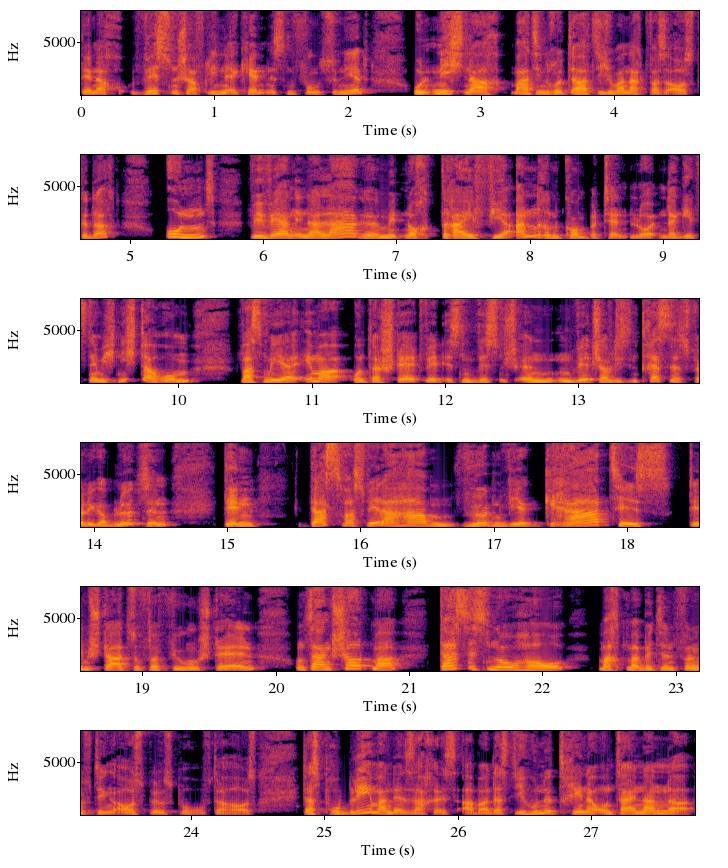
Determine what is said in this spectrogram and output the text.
der nach wissenschaftlichen Erkenntnissen funktioniert und nicht nach Martin Rütter hat sich über Nacht was ausgedacht. Und wir wären in der Lage mit noch drei, vier anderen kompetenten Leuten. Da geht es nämlich nicht darum, was mir ja immer unterstellt wird, ist ein, ein wirtschaftliches Interesse. Das ist völliger Blödsinn. Denn das, was wir da haben, würden wir gratis dem Staat zur Verfügung stellen und sagen, schaut mal, das ist Know-how, macht mal bitte einen vernünftigen Ausbildungsberuf daraus. Das Problem an der Sache ist aber, dass die Hundetrainer untereinander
